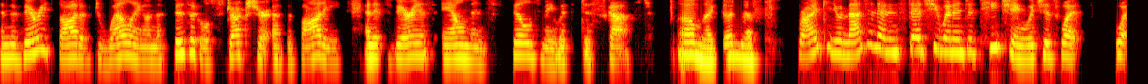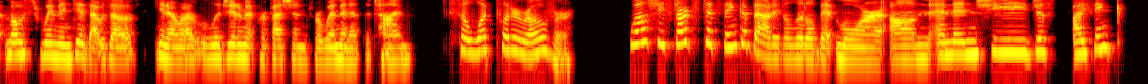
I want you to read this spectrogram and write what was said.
and the very thought of dwelling on the physical structure of the body and its various ailments filled me with disgust. Oh my goodness. Right? Can you imagine? And instead she went into teaching, which is what what most women did. That was a, you know, a legitimate profession for women at the time. So what put her over? Well, she starts to think about it a little bit more. Um, and then she just, I think,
